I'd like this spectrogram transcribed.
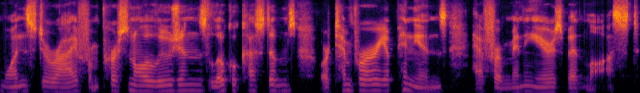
once derive from personal illusions, local customs, or temporary opinions have for many years been lost,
